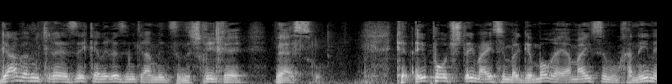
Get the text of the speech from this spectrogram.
גם במקרה הזה כנראה זה נקרא מצד השכיחה ואסרו. כן, היו פה עוד שתי מייסים בגמור, היה מייסים עם חנינה,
